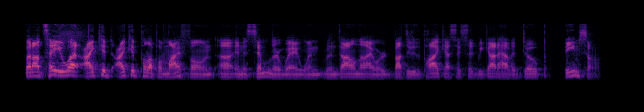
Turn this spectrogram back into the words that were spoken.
But I'll tell you what, I could I could pull up on my phone uh, in a similar way when when Donald and I were about to do the podcast. I said we got to have a dope theme song,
